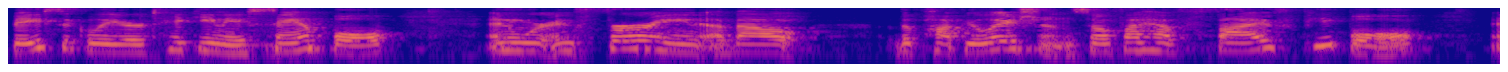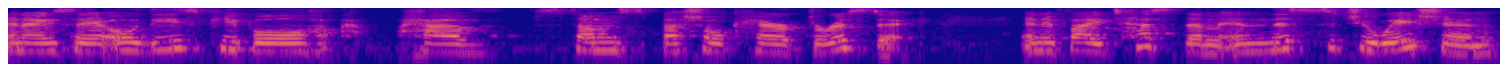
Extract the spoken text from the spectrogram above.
basically are taking a sample and we're inferring about the population. So if I have five people and I say, oh, these people have some special characteristic. And if I test them in this situation,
